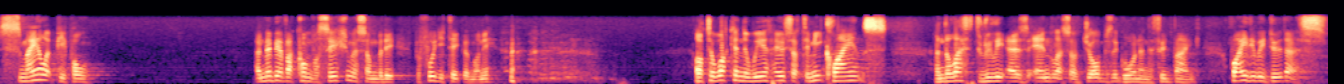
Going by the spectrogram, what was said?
smile at people and maybe have a conversation with somebody before you take their money. or to work in the warehouse or to meet clients and the list really is endless of jobs that go on in the food bank. Why do we do this?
